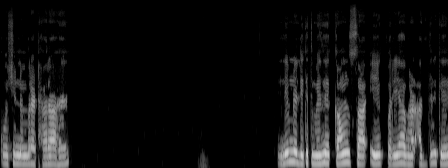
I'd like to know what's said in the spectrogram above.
क्वेश्चन नंबर अठारह है। निम्नलिखित में से कौन सा एक पर्यावरण अध्ययन के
